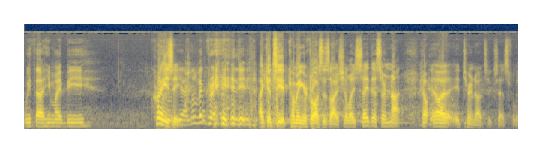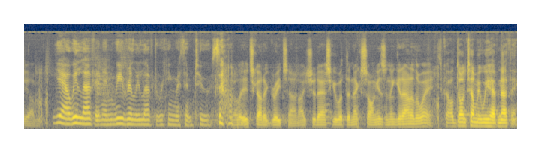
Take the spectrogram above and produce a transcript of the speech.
we thought he might be Crazy. yeah, a little bit crazy. I could see it coming across his eyes. Shall I say this or not? No, uh, it turned out successfully, obviously. Yeah, we love it, and we really loved working with him, too. So, Well, it's got a great sound. I should ask you what the next song is and then get out of the way. it's called "Don't Tell Me We Have Nothing."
